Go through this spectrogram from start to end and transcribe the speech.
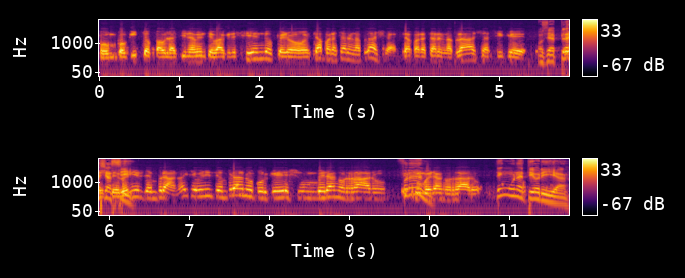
un poquito paulatinamente va creciendo, pero está para estar en la playa, está para estar en la playa, así que O sea, playa este, sí. venir temprano, hay que venir temprano porque es un verano raro, Fran. es un verano raro. Tengo una teoría.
